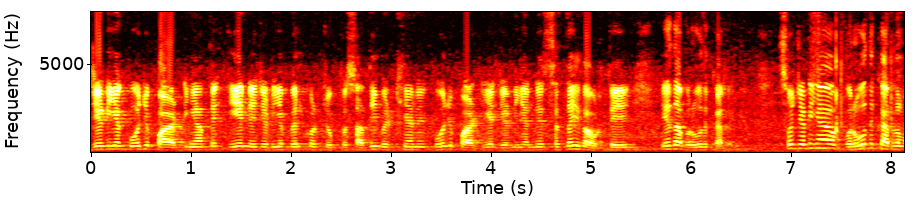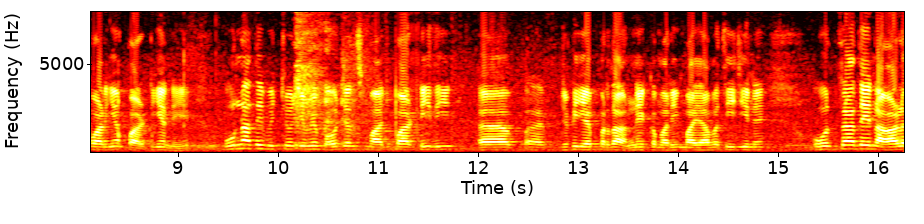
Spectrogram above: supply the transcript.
ਜਿਹੜੀਆਂ ਕੁਝ ਪਾਰਟੀਆਂ ਤੇ ਇਹ ਨੇ ਜਿਹੜੀਆਂ ਬਿਲਕੁਲ ਚੁੱਪ ਸਾਦੀ ਬੈਠੀਆਂ ਨੇ, ਕੁਝ ਪਾਰਟੀਆਂ ਜਿਹੜੀਆਂ ਨੇ ਸਿੱਧੇ ਹੀ ਤੌਰ ਤੇ ਇਹਦਾ ਵਿਰੋਧ ਕਰ ਰਹੀਆਂ। ਸੋ ਜਿਹੜੀਆਂ ਵਿਰੋਧ ਕਰਨ ਵਾਲੀਆਂ ਪਾਰਟੀਆਂ ਨੇ, ਉਹਨਾਂ ਦੇ ਵਿੱਚੋਂ ਜਿਵੇਂ ਬਹੁਜਨ ਸਮਾਜ ਪਾਰਟੀ ਦੀ ਜਿਹੜੀ ਹੈ ਪ੍ਰਧਾਨ ਨੇ ਕੁਮਾਰੀ ਮਾਇਆਵਤੀ ਜੀ ਨੇ, ਉਹਨਾਂ ਦੇ ਨਾਲ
